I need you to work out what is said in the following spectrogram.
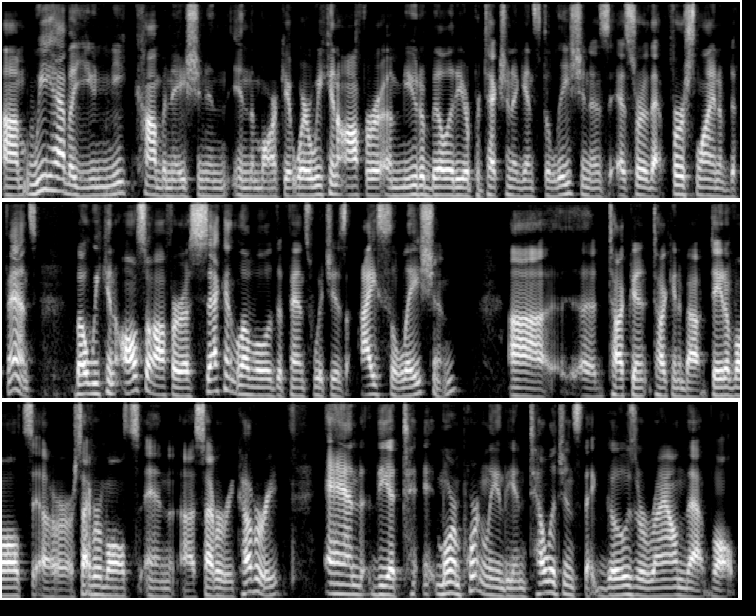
Um, we have a unique combination in, in the market where we can offer immutability or protection against deletion as, as sort of that first line of defense, but we can also offer a second level of defense, which is isolation, uh, uh, talking, talking about data vaults or cyber vaults and uh, cyber recovery, and the more importantly, the intelligence that goes around that vault.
